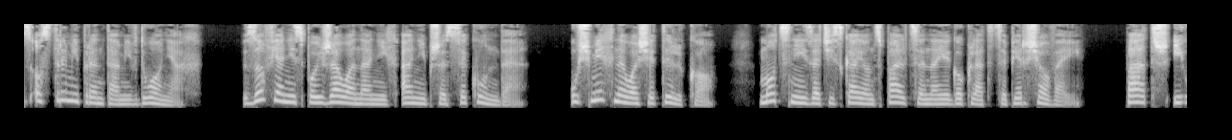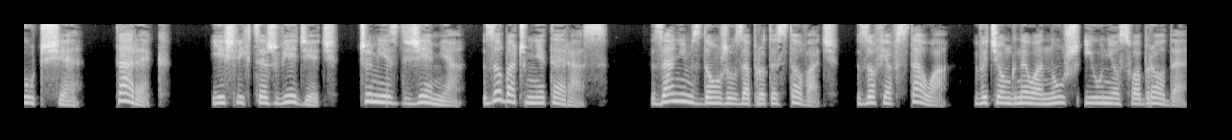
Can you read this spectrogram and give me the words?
z ostrymi prętami w dłoniach. Zofia nie spojrzała na nich ani przez sekundę. Uśmiechnęła się tylko, mocniej zaciskając palce na jego klatce piersiowej. Patrz i ucz się, Tarek. Jeśli chcesz wiedzieć, czym jest ziemia, zobacz mnie teraz. Zanim zdążył zaprotestować, Zofia wstała, wyciągnęła nóż i uniosła brodę,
